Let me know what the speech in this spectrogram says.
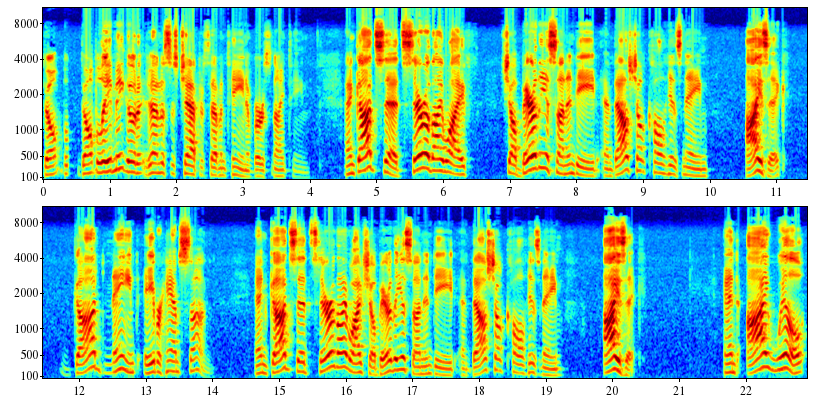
Don't, don't believe me? Go to Genesis chapter 17 and verse 19. And God said, Sarah thy wife shall bear thee a son indeed, and thou shalt call his name Isaac, God named Abraham's son. And God said, Sarah thy wife shall bear thee a son indeed, and thou shalt call his name Isaac. And I will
